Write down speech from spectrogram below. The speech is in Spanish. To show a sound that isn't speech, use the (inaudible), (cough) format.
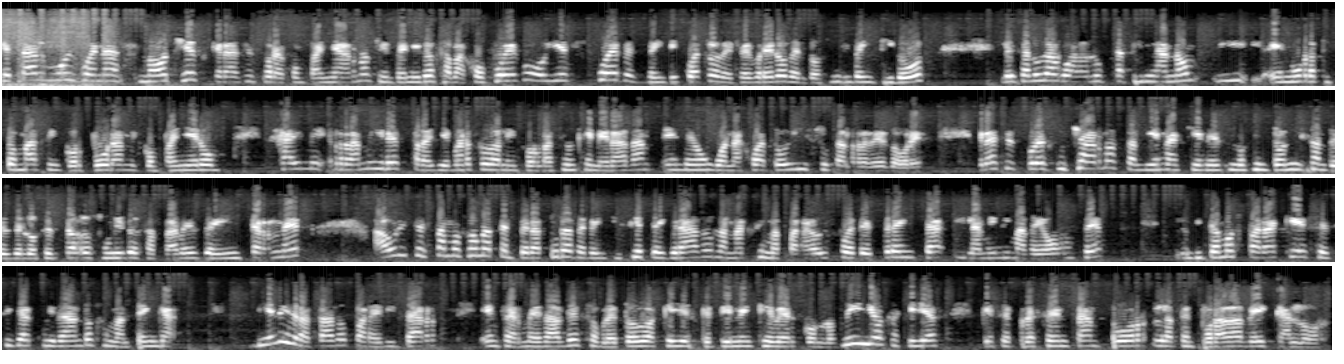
¿Qué tal? Muy buenas noches. Gracias por acompañarnos. Bienvenidos a Bajo Fuego. Hoy es jueves 24 de febrero del 2022. Les saluda Guadalupe Tiliano y en un ratito más se incorpora mi compañero Jaime Ramírez para llevar toda la información generada en León, Guanajuato y sus alrededores. Gracias por escucharnos también a quienes nos sintonizan desde los Estados Unidos a través de Internet. Ahorita estamos a una temperatura de 27 grados, la máxima para hoy fue de 30 y la mínima de 11 invitamos para que se siga cuidando, se mantenga bien hidratado para evitar enfermedades, sobre todo aquellas que tienen que ver con los niños, aquellas que se presentan por la temporada de calor.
